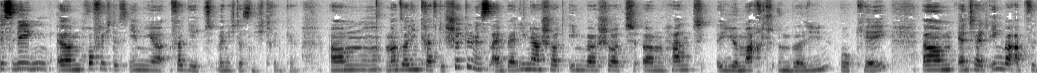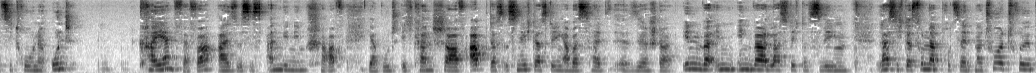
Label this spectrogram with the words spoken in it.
Deswegen ähm, hoffe ich, dass ihr mir vergebt, wenn ich das nicht trinke. Ähm, man soll ihn kräftig schütteln. Ist ein Berliner Shot, Ingwer-Shot, ähm, handgemacht in Berlin. Okay. Ähm, enthält Ingwer, Apfel, Zitrone und Cayennepfeffer, also es ist angenehm scharf. Ja gut, ich kann scharf ab, das ist nicht das Ding, aber es ist halt äh, sehr stark Ingwer, in, Ingwerlastig, deswegen lasse ich das 100% naturtrüb.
